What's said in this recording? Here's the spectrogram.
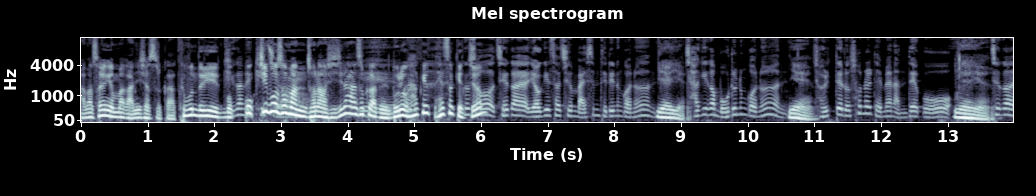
아마 서영이 엄마가 아니셨을까. 그분들이 뭐 꼭. 집어서만 전화하시지는 않았을 것 예, 같은데 노력했었겠죠? 그래서 제가 여기서 지금 말씀드리는 거는 예, 예. 자기가 모르는 거는 예. 절대로 손을 대면 안 되고 예, 예. 제가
